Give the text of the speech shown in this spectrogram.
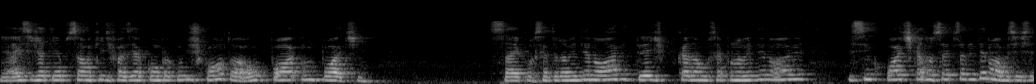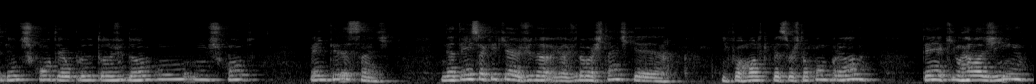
E aí você já tem a opção aqui de fazer a compra com desconto. Ó, um, pote, um pote sai por 199, três cada um sai por 99 e 5 potes, cada um sai por 79. Ou seja, você tem um desconto aí, o produtor ajudando com um desconto bem interessante. Ainda tem isso aqui que ajuda, ajuda bastante, que é informando que pessoas estão comprando. Tem aqui um reloginho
